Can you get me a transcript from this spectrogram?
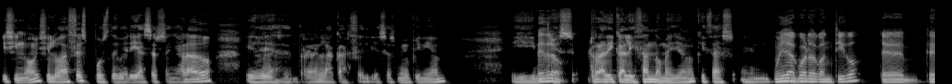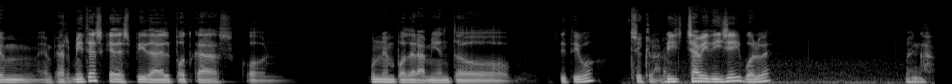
y si no y si lo haces pues deberías ser señalado y deberías entrar en la cárcel y esa es mi opinión y Pedro. pues, radicalizándome yo no quizás en- Muy de acuerdo contigo. ¿Te, te me permites que despida el podcast con un empoderamiento positivo? sí claro Di- Xavi DJ vuelve. venga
